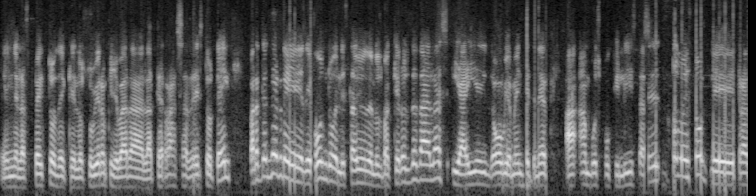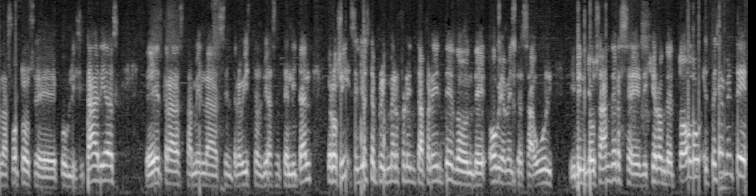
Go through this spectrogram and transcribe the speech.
en el aspecto de que los tuvieron que llevar a la terraza de este hotel para tener de, fondo el estadio de los Vaqueros de Dallas y ahí obviamente tener a ambos pugilistas. Eh, todo esto eh, tras las fotos eh, publicitarias, tras también las entrevistas vía satelital, pero sí, se dio este primer frente a frente donde obviamente Saúl y Billy Joe Sanders se dijeron de todo, especialmente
